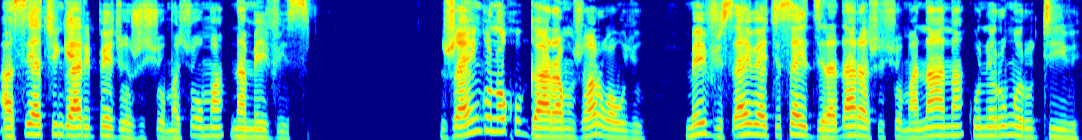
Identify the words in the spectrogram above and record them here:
asi achinge ari pedyo zvishoma shoma namavis. Zvaingunokugara muzvarwa uyu mavis aive achisaidzira dara zvishomanana kune rumwe rutivi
